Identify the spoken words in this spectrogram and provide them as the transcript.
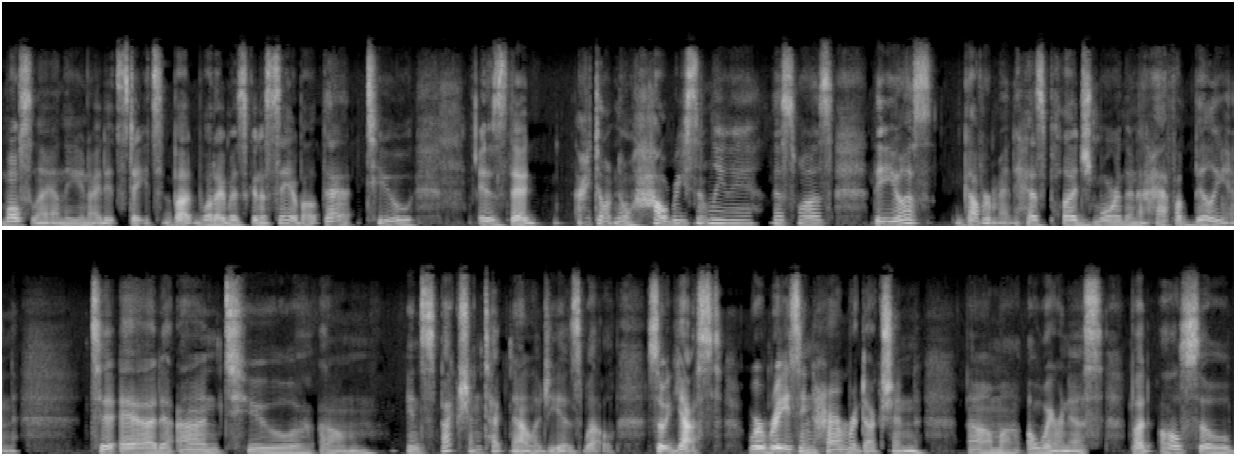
mostly on the United States. But what I was going to say about that too is that I don't know how recently this was. The US government has pledged more than a half a billion to add on to um, inspection technology as well. So, yes, we're raising harm reduction um, awareness, but also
